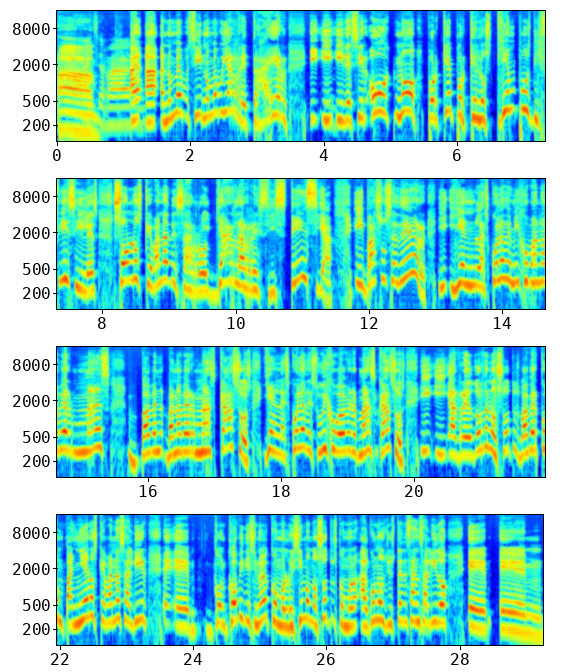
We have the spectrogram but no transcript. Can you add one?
a, no me, sí, no me voy a retraer y, decir, oh, no, ¿por qué? Porque los tiempos difíciles son los que van a desarrollar la resistencia y va a suceder. Y, en la escuela de mi hijo van a haber más, van a haber más casos y en la escuela de su hijo va a haber más casos y, alrededor de nosotros va a haber compañeros que van a salir eh, eh, con COVID-19 como lo hicimos nosotros, como algunos de ustedes han salido. Eh, em,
